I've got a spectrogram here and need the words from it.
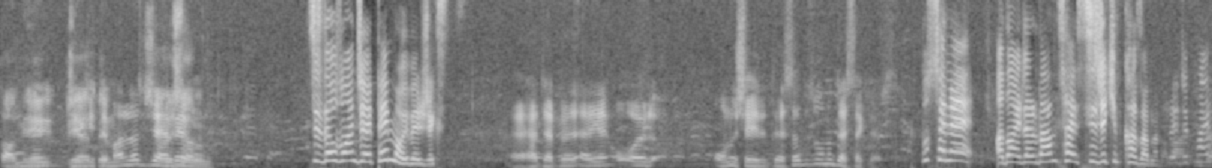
Tahminen Büyük, CHP. ihtimalle CHP. Kılıçdaroğlu. Siz de o zaman CHP'ye mi oy vereceksiniz? E, HDP eğer o- öyle- onu şey dese biz onu destekleriz. Bu sene adaylardan sizce kim kazanır? Recep Tayyip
